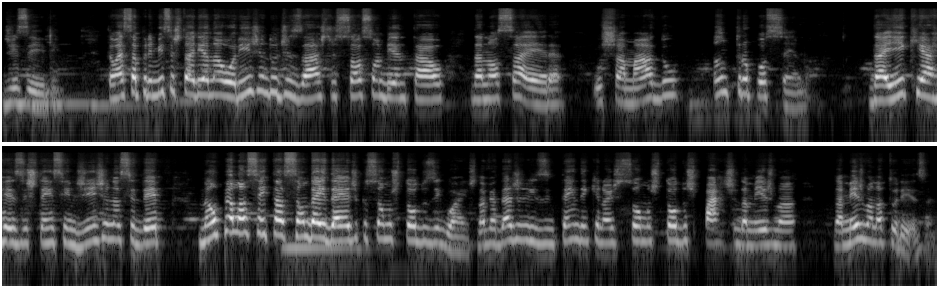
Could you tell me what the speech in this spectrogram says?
diz ele. Então, essa premissa estaria na origem do desastre socioambiental da nossa era, o chamado antropoceno. Daí que a resistência indígena se dê não pela aceitação da ideia de que somos todos iguais. Na verdade, eles entendem que nós somos todos parte da mesma, da mesma natureza.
